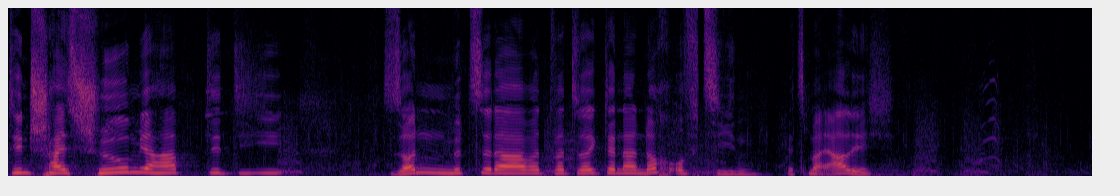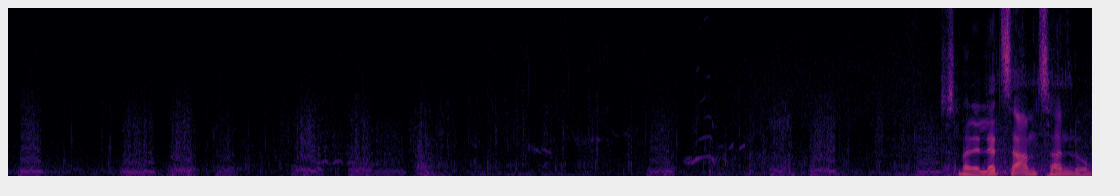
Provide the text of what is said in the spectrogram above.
den scheiß Schirm gehabt, die, die Sonnenmütze da. Was, was soll ich denn da noch aufziehen? Jetzt mal ehrlich. Ist meine letzte Amtshandlung.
